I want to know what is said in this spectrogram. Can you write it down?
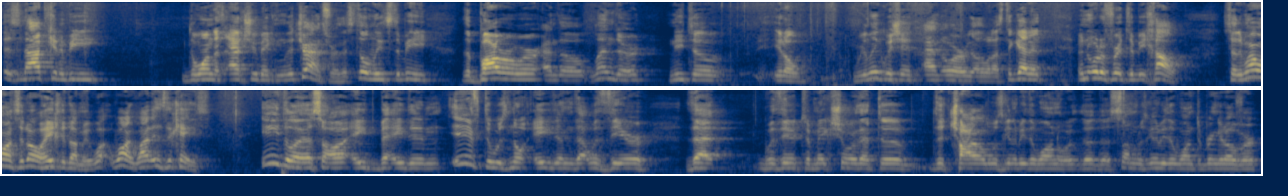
is not going to be the one that's actually making the transfer. There still needs to be the borrower and the lender need to, you know, relinquish it and or the other one has to get it. in order for it to be chal. So the Gemara wants to know, hey chidami, why? What is the case? If there was no Adam that was there, that were there to make sure that the, the child was going to be the one, or the, the son was going to be the one to bring it over.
